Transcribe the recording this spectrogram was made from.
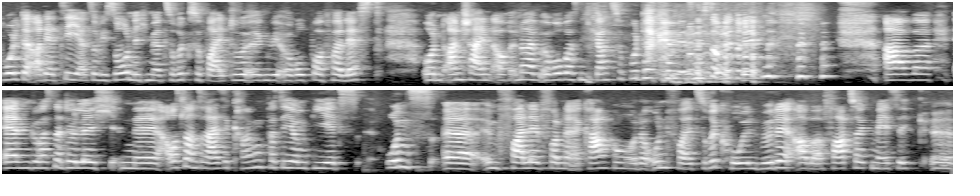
holt der ADAC ja sowieso nicht mehr zurück, sobald du irgendwie Europa verlässt. Und anscheinend auch innerhalb Europas nicht ganz so gut, da können wir jetzt nicht so mitreden. Aber ähm, du hast natürlich eine Auslandsreisekrankenversicherung, die jetzt uns äh, im Falle von einer Erkrankung oder Unfall zurückholen würde. Aber fahrzeugmäßig äh,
